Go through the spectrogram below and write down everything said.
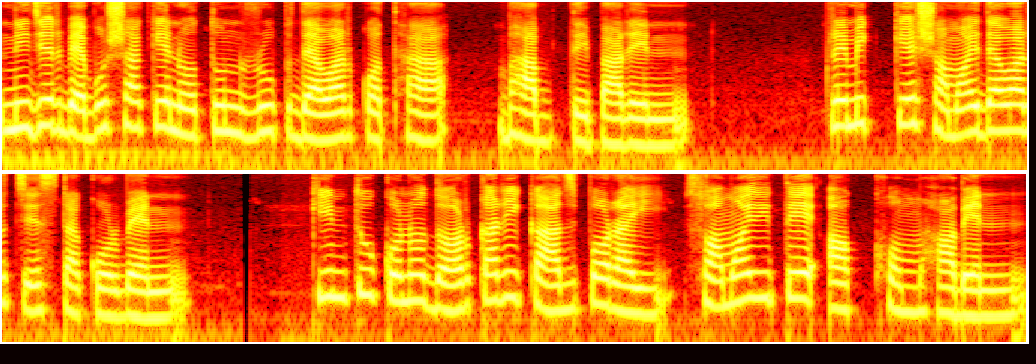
নিজের ব্যবসাকে নতুন রূপ দেওয়ার কথা ভাবতে পারেন। প্রেমিককে সময় দেওয়ার চেষ্টা করবেন। কিন্তু কোনো দরকারি কাজ পড়াই সময় দিতে অক্ষম হবেন।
